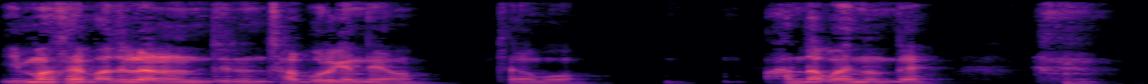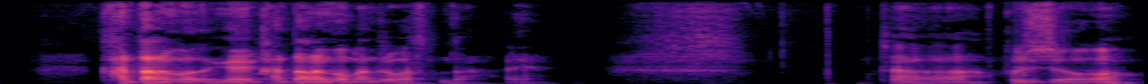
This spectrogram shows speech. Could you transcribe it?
입맛에 맞으려는지는 잘 모르겠네요. 제가 뭐, 한다고 했는데, 간단한 거, 예, 간단한 거 만들어 봤습니다. 예. 자, 보시죠.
